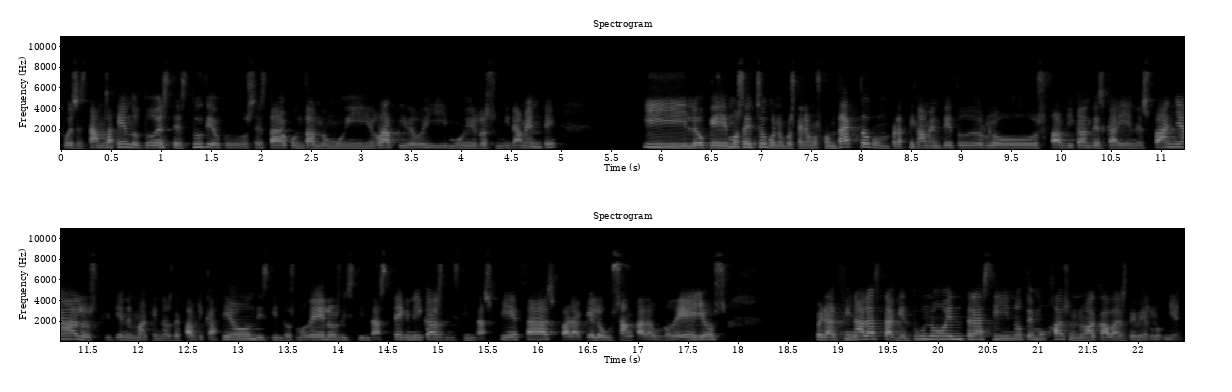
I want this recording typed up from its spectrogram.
pues estamos haciendo todo este estudio que os he estado contando muy rápido y muy resumidamente. Y lo que hemos hecho, bueno, pues tenemos contacto con prácticamente todos los fabricantes que hay en España, los que tienen máquinas de fabricación, distintos modelos, distintas técnicas, distintas piezas, para qué lo usan cada uno de ellos. Pero al final, hasta que tú no entras y no te mojas, no acabas de verlo bien.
